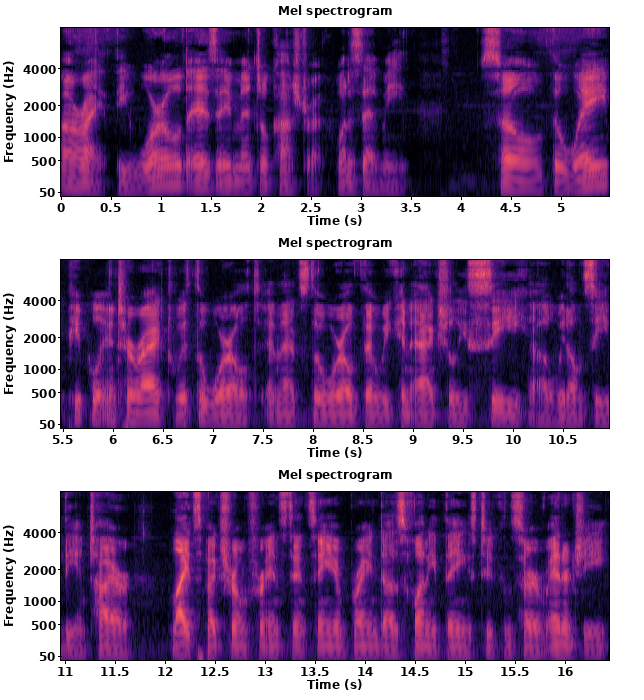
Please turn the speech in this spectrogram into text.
All right, the world as a mental construct. What does that mean? So, the way people interact with the world, and that's the world that we can actually see, uh, we don't see the entire light spectrum, for instance, and your brain does funny things to conserve energy,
